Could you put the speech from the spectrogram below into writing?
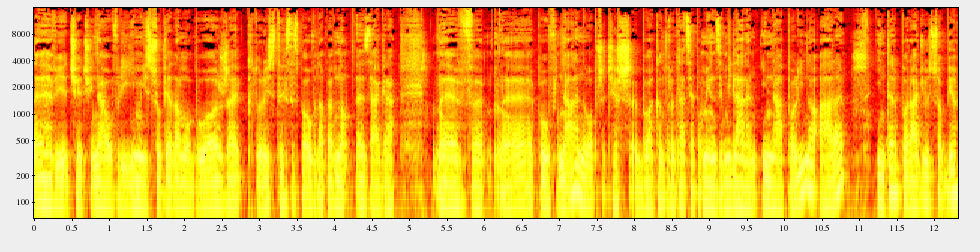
e, ćwierćfinałów Ligi Mistrzów. Wiadomo było, że któryś z tych zespołów na pewno zagra e, w e, półfinale, no bo przecież była konfrontacja pomiędzy Milanem i Napoli, no ale Inter poradził sobie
